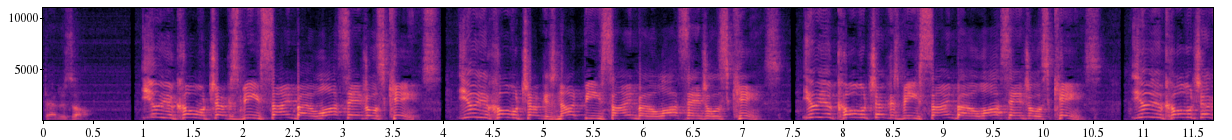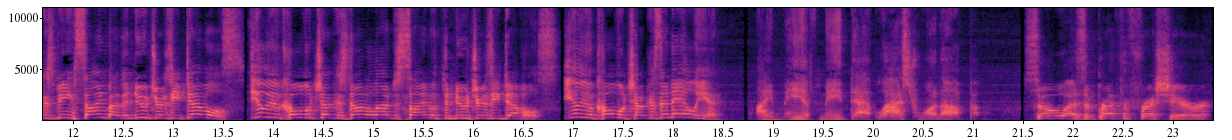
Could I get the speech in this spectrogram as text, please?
That is all. Ilya Kovalchuk is being signed by the Los Angeles Kings. Ilya Kovalchuk is not being signed by the Los Angeles Kings. Ilya Kovalchuk is being signed by the Los Angeles Kings. Ilya Kovalchuk is being signed by the New Jersey Devils. Ilya Kovalchuk is not allowed to sign with the New Jersey Devils. Ilya Kovalchuk is an alien. I may have made that last one up. So, as a breath of fresh air,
